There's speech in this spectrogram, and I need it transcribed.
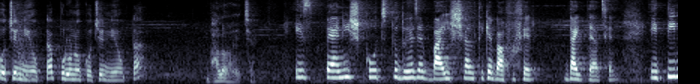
কোচের নিয়োগটা পুরনো কোচের নিয়োগটা ভালো হয়েছে। এই স্প্যানিশ কোচ তো দু হাজার বাইশ সাল থেকে বাফুফের দায়িত্বে আছেন। এই তিন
